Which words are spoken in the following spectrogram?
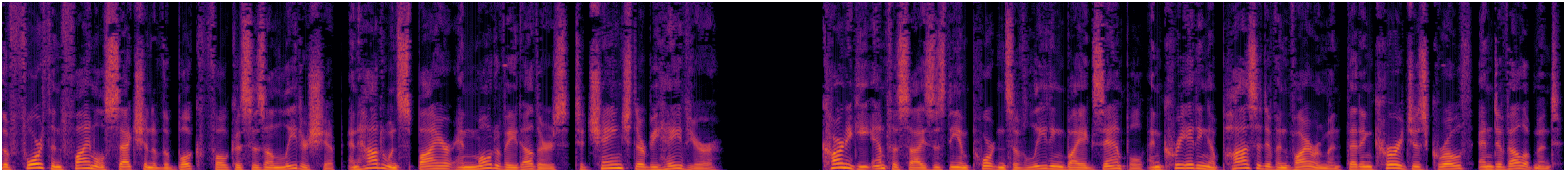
The fourth and final section of the book focuses on leadership and how to inspire and motivate others to change their behavior. Carnegie emphasizes the importance of leading by example and creating a positive environment that encourages growth and development.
